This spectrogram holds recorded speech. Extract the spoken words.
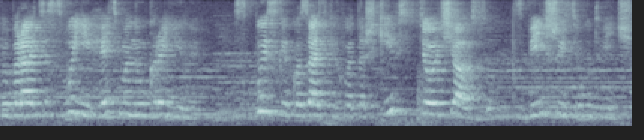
вибираються свої гетьмани України. Списки козацьких ватажків з цього часу збільшуються удвічі.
